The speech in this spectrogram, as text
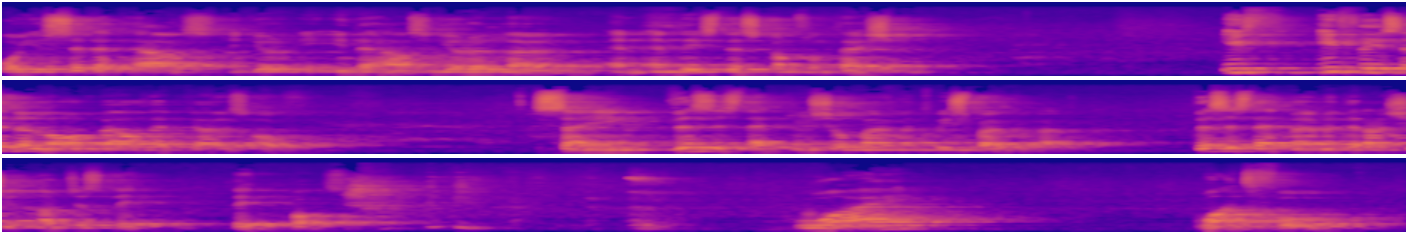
or you sit at house and you're in the house and you're alone and, and there's this confrontation. If, if there's an alarm bell that goes off saying, This is that crucial moment we spoke about, this is that moment that I should not just let, let pass. Why? What for?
